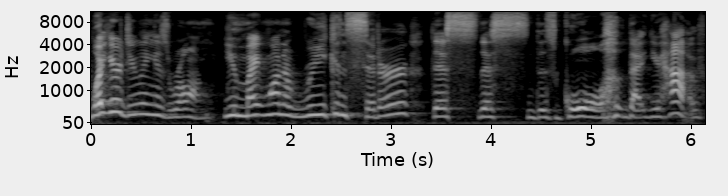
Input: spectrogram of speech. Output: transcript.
what you're doing is wrong. You might want to reconsider this, this, this goal that you have.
